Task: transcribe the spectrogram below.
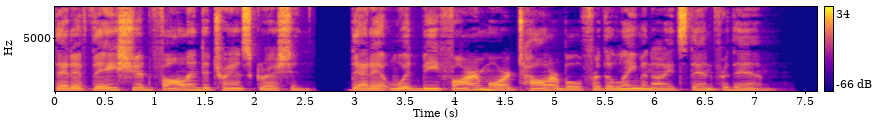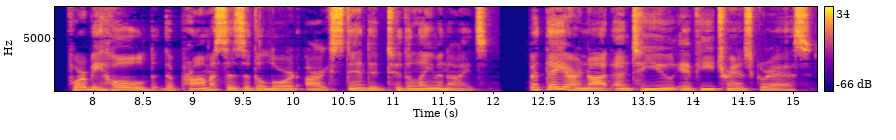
that if they should fall into transgression, that it would be far more tolerable for the Lamanites than for them. For behold, the promises of the Lord are extended to the Lamanites, but they are not unto you if ye transgress.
